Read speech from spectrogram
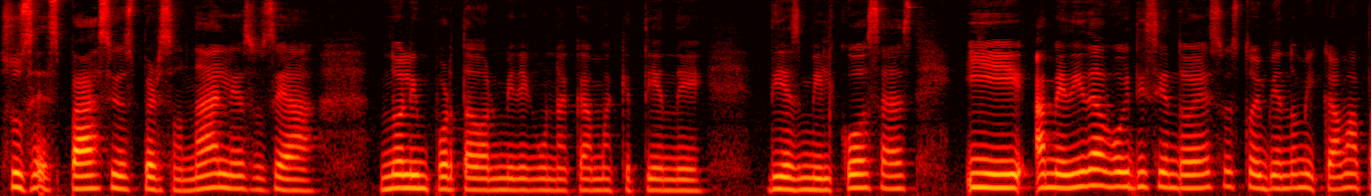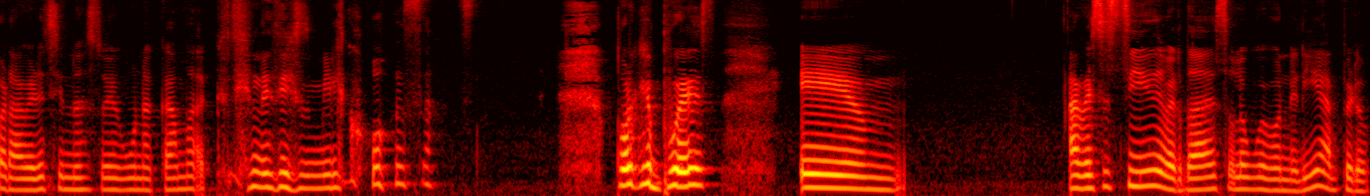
sus espacios personales, o sea, no le importa dormir en una cama que tiene diez mil cosas y a medida voy diciendo eso, estoy viendo mi cama para ver si no estoy en una cama que tiene diez mil cosas. Porque pues eh, a veces sí, de verdad es solo huevonería, pero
